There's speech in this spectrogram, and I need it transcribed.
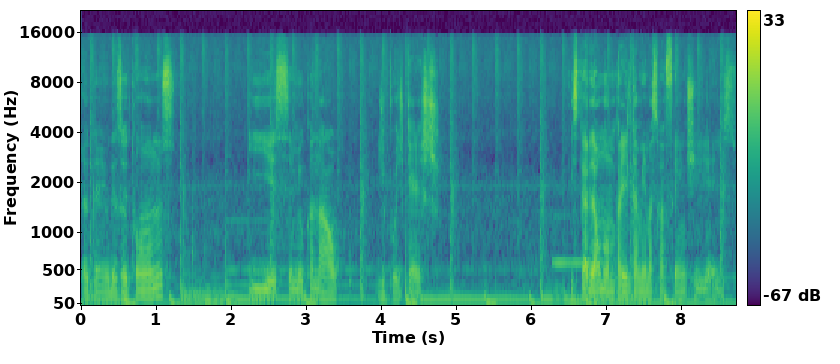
eu tenho 18 anos e esse é meu canal de podcast. Espero dar um nome para ele também mais pra frente e é isso.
